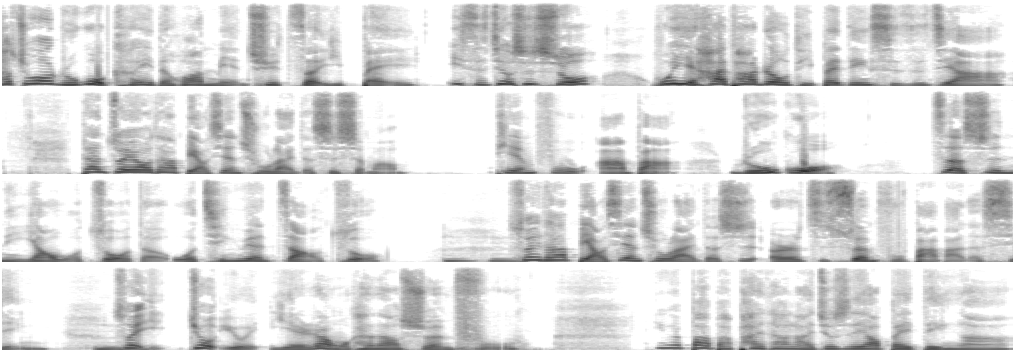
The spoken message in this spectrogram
他说：“如果可以的话，免去这一杯。”意思就是说，我也害怕肉体被钉十字架啊。但最后他表现出来的是什么？天父阿爸，如果这是你要我做的，我情愿照做。嗯，所以他表现出来的是儿子顺服爸爸的心，嗯、所以就有也让我看到顺服，因为爸爸派他来就是要被钉啊，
